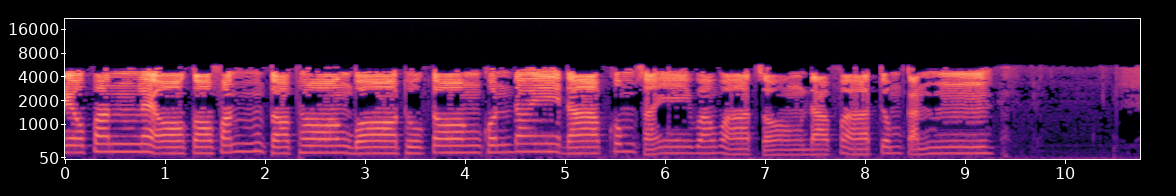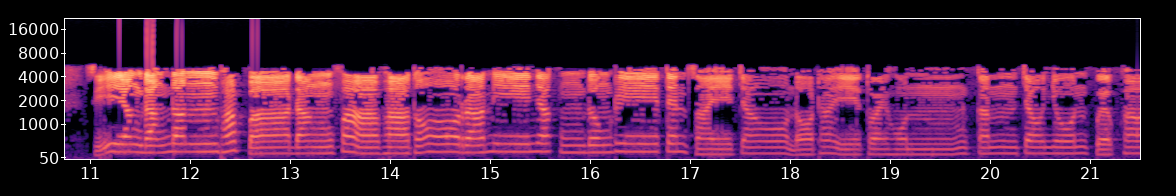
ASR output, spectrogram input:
เร็วปันแล้วก่อฟันตอบทองบ่ถูกต้องคนใดดาบคมใสว่าวาดสองดาบฟาดจมกัน เสียงดังนั้นพับป่าดังฟ้าผ่าทอรานียักดงรีเต้นใส่เจ้าดอไทยถอยหนกันเจ้าโยนเปิบเข้า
